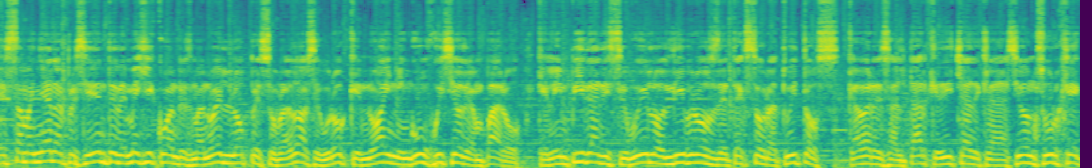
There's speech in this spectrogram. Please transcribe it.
Esta mañana el presidente de México, Andrés Manuel López Obrador, aseguró que no hay ningún juicio de amparo que le impida distribuir los libros de texto gratuitos. Cabe resaltar que dicha declaración surge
